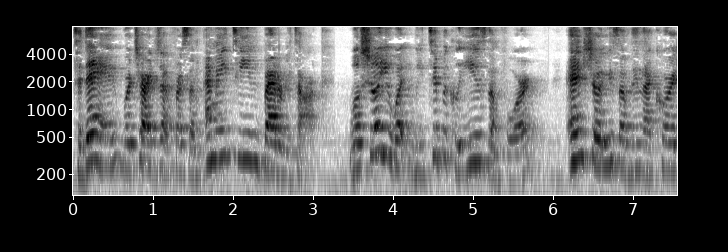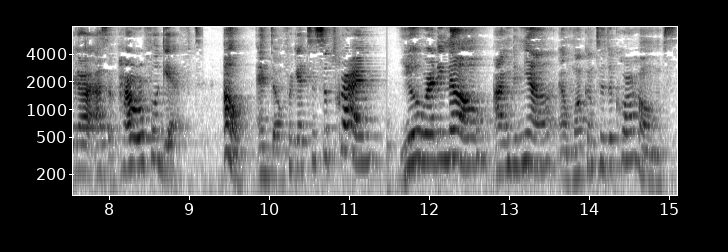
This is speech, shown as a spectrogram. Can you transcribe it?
Today, we're charged up for some M18 battery talk. We'll show you what we typically use them for and show you something that Corey got as a powerful gift. Oh, and don't forget to subscribe. You already know, I'm Danielle and welcome to Decor Homes.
